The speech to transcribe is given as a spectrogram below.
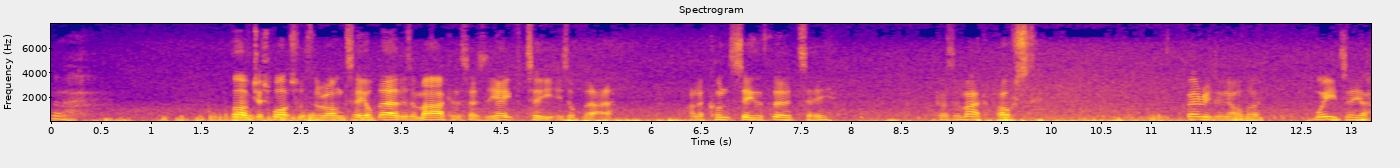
Well, I've just watched what's the wrong tee. Up there, there's a marker that says the eighth tee is up there, and I couldn't see the third tee because the marker post is buried in all the weeds here.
